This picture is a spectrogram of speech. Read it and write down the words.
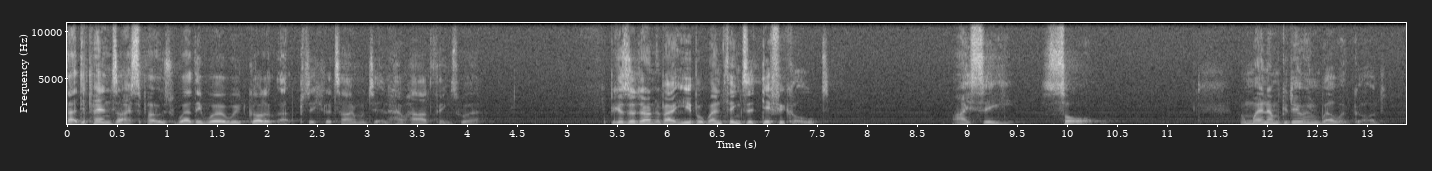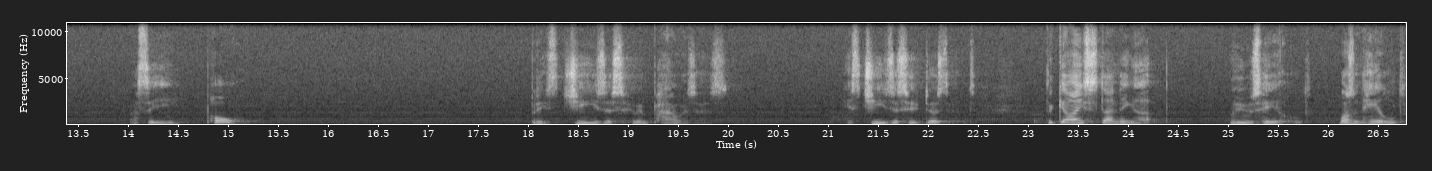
That depends, I suppose, where they were with God at that particular time, wouldn't it, and how hard things were. Because I don't know about you, but when things are difficult, I see Saul. And when I'm doing well with God, I see Paul. But it's Jesus who empowers us. It's Jesus who does it. The guy standing up who was healed wasn't healed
